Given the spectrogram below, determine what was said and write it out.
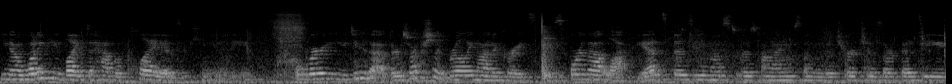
you know, what if you'd like to have a play as a community? Well, where do you do that? There's actually really not a great space for that. Lafayette's busy most of the time, some of the churches are busy.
